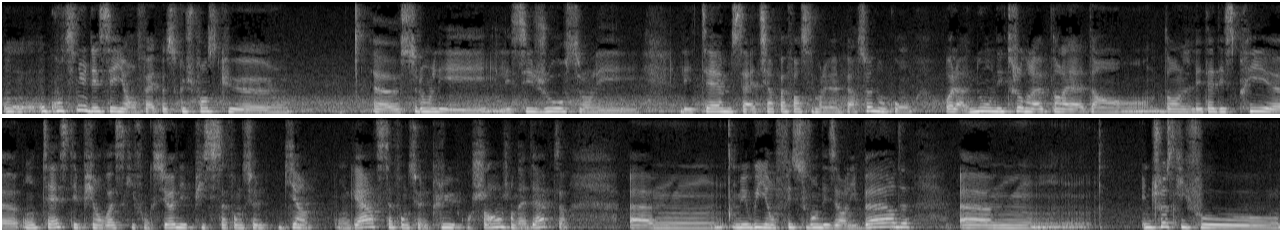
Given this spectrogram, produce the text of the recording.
On, on continue d'essayer en fait, parce que je pense que euh, selon les, les, séjours, selon les, les, thèmes, ça attire pas forcément les mêmes personnes. Donc on, voilà, nous on est toujours dans, l'état d'esprit, euh, on teste et puis on voit ce qui fonctionne. Et puis si ça fonctionne bien, on garde. Si ça fonctionne plus, on change, on adapte. Euh, mais oui, on fait souvent des early birds. une chose qu'il faut,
